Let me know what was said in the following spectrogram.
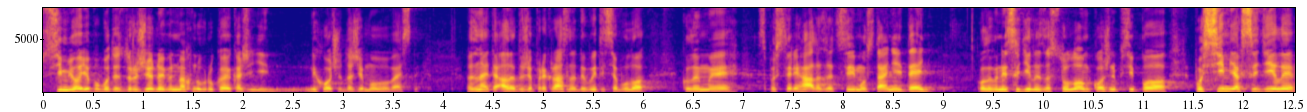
з сім'єю побути, з дружиною, він махнув рукою і каже, ні, не хочу навіть мову вести. Знаєте, але дуже прекрасно дивитися було, коли ми спостерігали за цим останній день, коли вони сиділи за столом, кожен всі по, по сім'ях сиділи,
